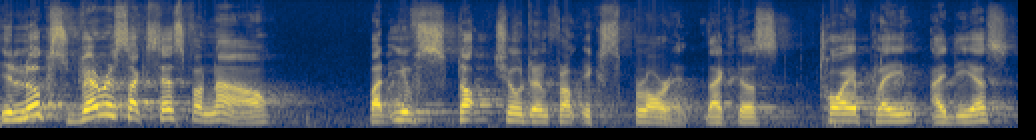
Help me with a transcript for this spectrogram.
it looks very successful now but you've stopped children from exploring, like those toy plane ideas.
